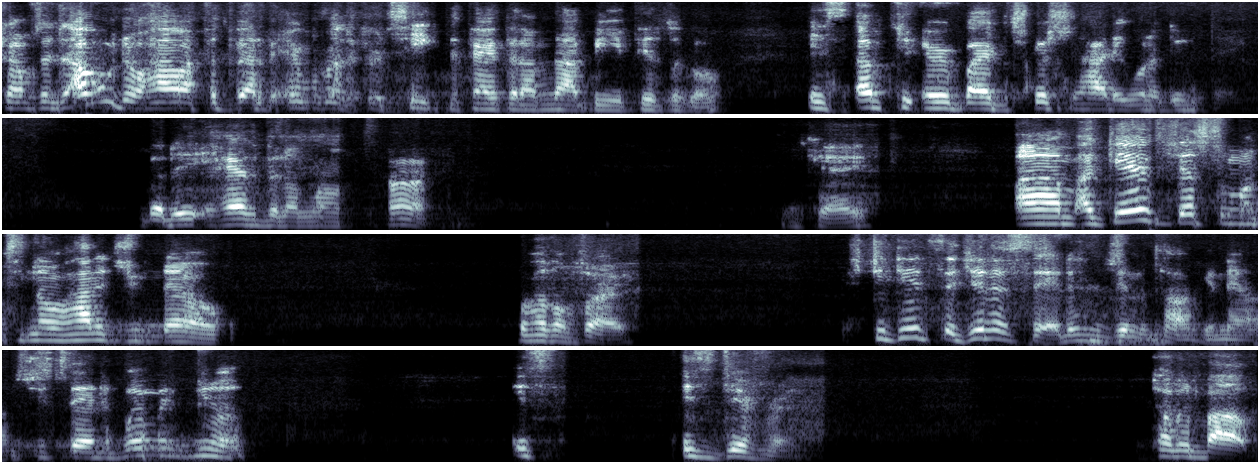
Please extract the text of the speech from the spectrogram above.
conversation. I don't know how I feel about it, everyone's to critique the fact that I'm not being physical. It's up to everybody's discretion how they want to do things. But it has been a long time. Okay. Um, I guess just want to know how did you know? Well, hold on, sorry. She did say Jenna said this is Jenna talking now. She said women, you know, it's it's different. Talking about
